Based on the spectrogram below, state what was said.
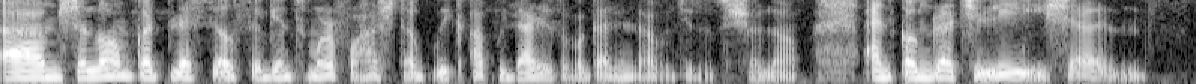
Um, shalom. God bless you. I'll see you again tomorrow for hashtag wake up with Diaries of a Girl in Love with Jesus. Shalom. And congratulations.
